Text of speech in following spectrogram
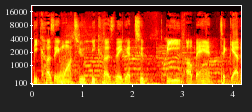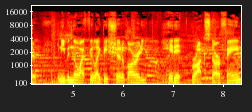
because they want to, because they get to be a band together. And even though I feel like they should have already hit it rock star fame,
